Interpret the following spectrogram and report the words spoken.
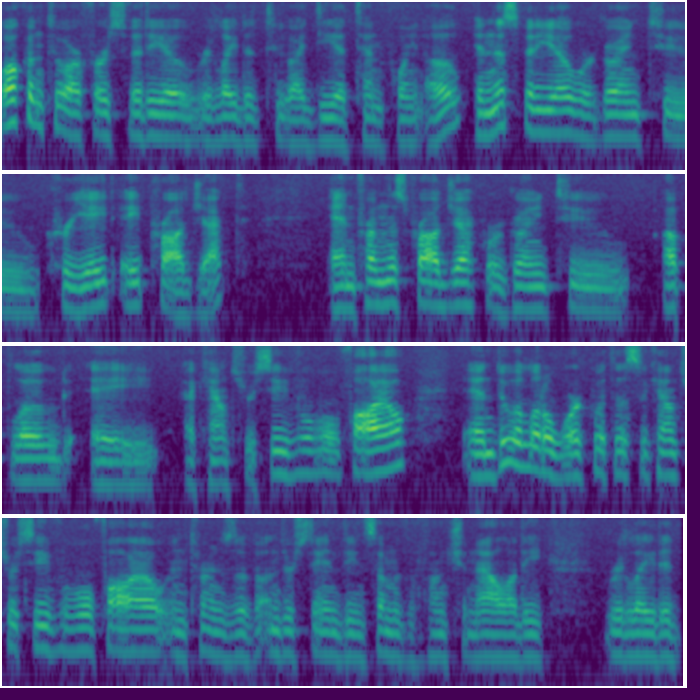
Welcome to our first video related to IDEA 10.0. In this video we're going to create a project and from this project we're going to upload a accounts receivable file and do a little work with this accounts receivable file in terms of understanding some of the functionality related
